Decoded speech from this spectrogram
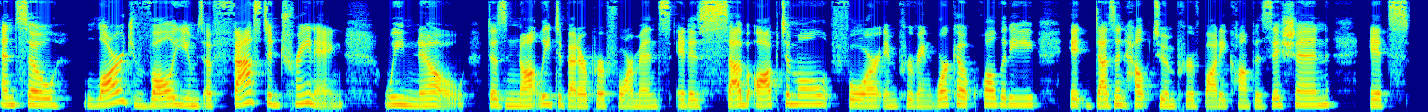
And so, large volumes of fasted training, we know, does not lead to better performance. It is suboptimal for improving workout quality. It doesn't help to improve body composition. It's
